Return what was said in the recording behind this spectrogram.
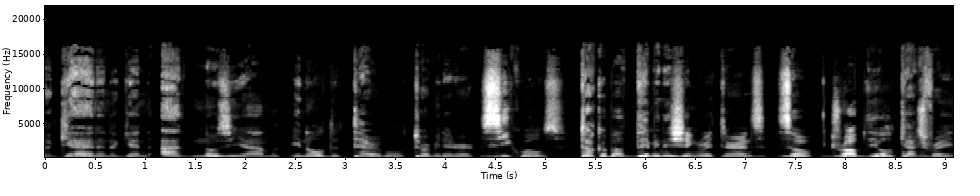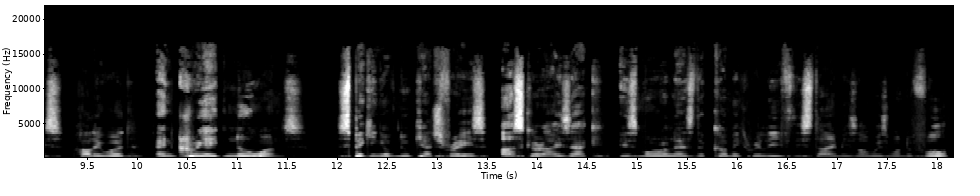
again and again ad nauseam in all the terrible Terminator sequels. Talk about diminishing returns. So drop the old catchphrase, Hollywood, and create new ones. Speaking of new catchphrase, Oscar Isaac is more or less the comic relief this time. He's always wonderful.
